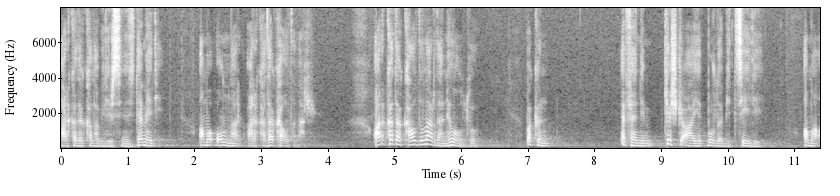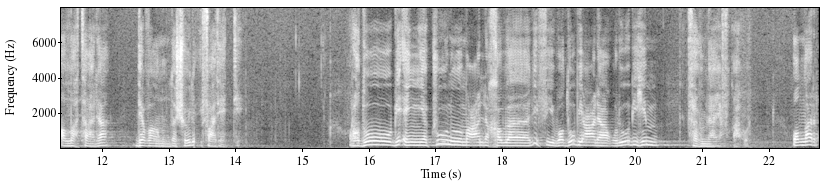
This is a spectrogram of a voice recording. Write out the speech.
Arkada kalabilirsiniz demedi. Ama onlar arkada kaldılar. Arkada kaldılar da ne oldu? Bakın efendim keşke ayet burada bitseydi. Ama Allah Teala devamında şöyle ifade etti. Radu bi en yekunu ma'al havalifi ve dubi ala kulubihim fehum la yefkahun. Onlar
